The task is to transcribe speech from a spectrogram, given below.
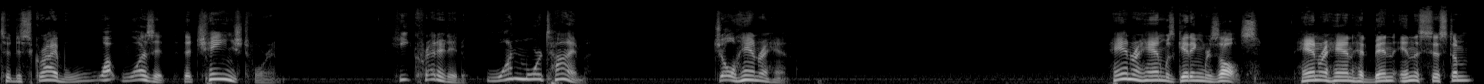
to describe what was it that changed for him, he credited one more time Joel Hanrahan. Hanrahan was getting results. Hanrahan had been in the system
